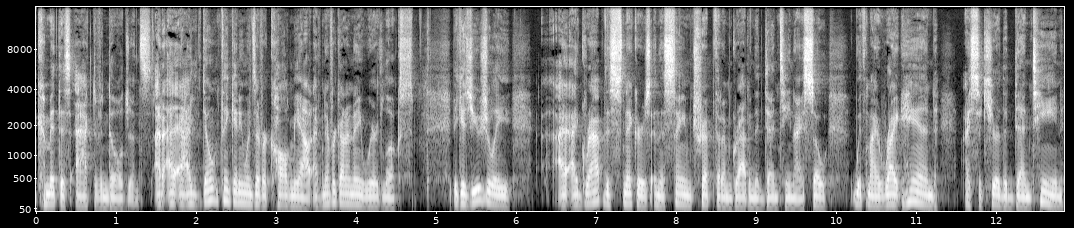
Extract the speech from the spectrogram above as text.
commit this act of indulgence. I, I, I, don't think anyone's ever called me out. I've never gotten any weird looks because usually I, I, grab the Snickers in the same trip that I'm grabbing the Dentyne Ice. So with my right hand, I secure the Dentyne,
